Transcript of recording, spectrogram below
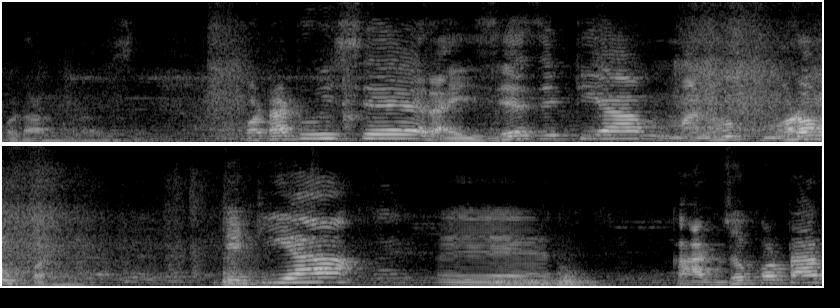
প্ৰদান কৰা হৈছে। কথাটো হৈছে, ৰাইজে যেতিয়া মানুহক মৰম কৰে, তেতিয়া কাৰ্যকৰ্তাৰ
